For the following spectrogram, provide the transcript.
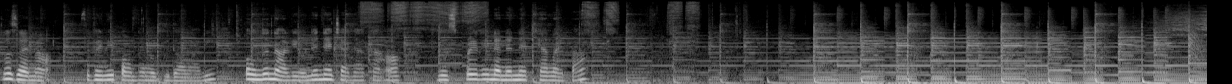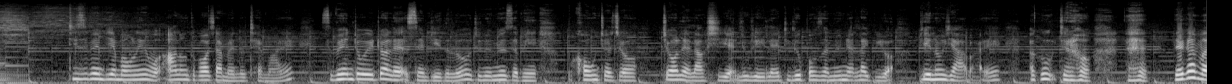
သူစံတော့စပင်းလေးပုံသွင်းလို့ပြီးသွားပါပြီပုံသွင်းတာလေးကိုနည်းနည်းကြာကြာခံအောင်ဒီလို spray လေးနဲ့နည်းနည်းဖြန်းလိုက်ပါ ဒီစပင်ပြင်ပုံလေးကိုအားလုံးသဘောကျမယ်လို့ထင်ပါတယ်။စပင်တိုတွေအတွက်လည်းအဆင်ပြေသလိုဒီလိုမျိုးစပင်ပခုံးကြောကြောကြောလည်လောက်ရှိတဲ့လူတွေလည်းဒီလိုပုံစံမျိုးနဲ့လိုက်ပြီးတော့ပြင်လို့ရပါတယ်။အခုကျွန်တော်ရက်ကမှ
